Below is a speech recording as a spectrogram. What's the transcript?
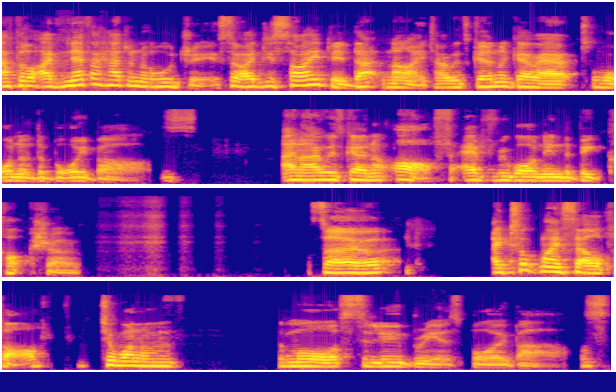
I thought I've never had an orgy, so I decided that night I was going to go out to one of the boy bars and I was going to off everyone in the big cock show. So I took myself off to one of the more salubrious boy bars.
